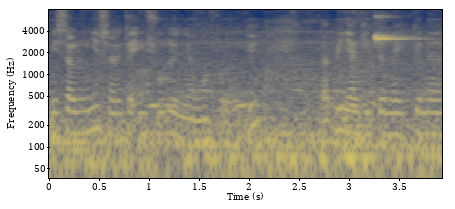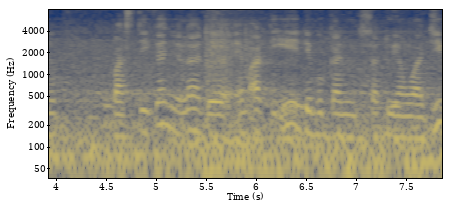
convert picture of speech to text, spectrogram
Ni selalunya syarikat insurans yang offer okay? tapi yang kita kena pastikan ialah ada MRTA dia bukan satu yang wajib.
